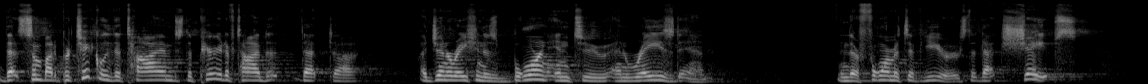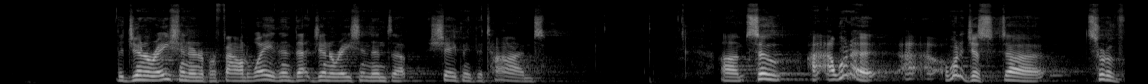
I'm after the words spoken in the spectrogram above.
that somebody, particularly the times, the period of time that, that uh, a generation is born into and raised in, in their formative years, that that shapes the generation in a profound way, then that generation ends up shaping the times. Um, so I, want to I want to just uh, sort of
